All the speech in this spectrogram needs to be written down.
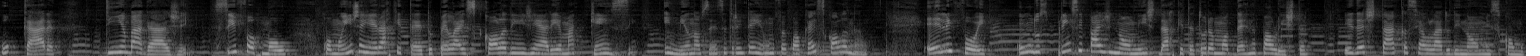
O cara tinha bagagem, se formou como engenheiro arquiteto pela Escola de Engenharia Mackenzie em 1931, não foi qualquer escola não. Ele foi um dos principais nomes da arquitetura moderna paulista e destaca-se ao lado de nomes como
